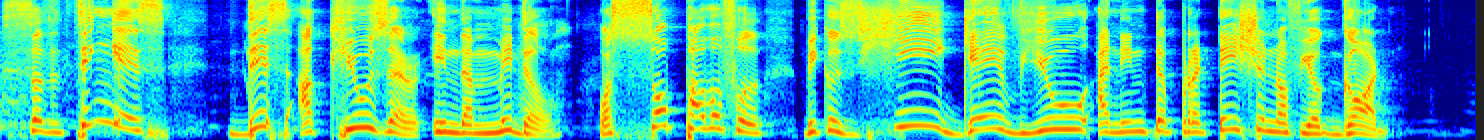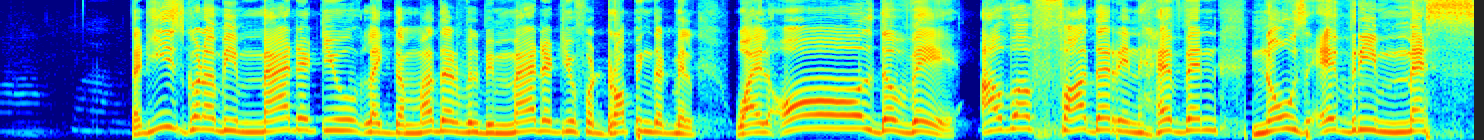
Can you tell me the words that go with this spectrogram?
so the thing is, this accuser in the middle was so powerful because he gave you an interpretation of your God. That he's gonna be mad at you, like the mother will be mad at you for dropping that milk, while all the way our Father in heaven knows every mess,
